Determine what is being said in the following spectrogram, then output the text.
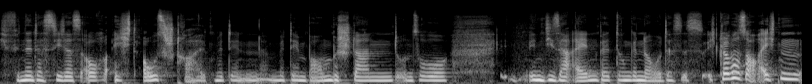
ich finde, dass sie das auch echt ausstrahlt mit, den, mit dem Baumbestand und so in dieser Einbettung. Genau, das ist, ich glaube, das ist auch echt ein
